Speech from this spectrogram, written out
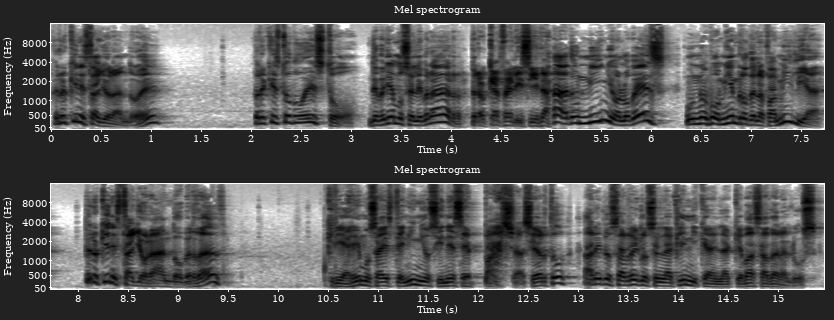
¿Pero quién está llorando, eh? ¿Para qué es todo esto? Deberíamos celebrar. ¡Pero qué felicidad! Un niño, ¿lo ves? Un nuevo miembro de la familia. ¿Pero quién está llorando, verdad? Criaremos a este niño sin ese pasha, ¿cierto? Haré los arreglos en la clínica en la que vas a dar a luz.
